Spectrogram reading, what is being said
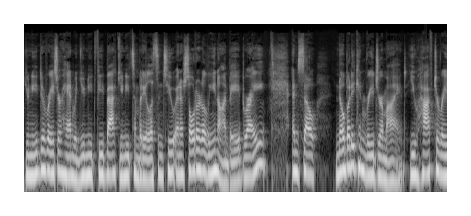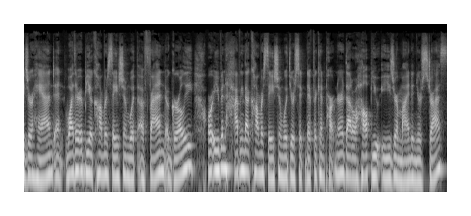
You need to raise your hand when you need feedback. You need somebody to listen to and a shoulder to lean on, babe, right? And so Nobody can read your mind. You have to raise your hand, and whether it be a conversation with a friend, a girly, or even having that conversation with your significant partner that'll help you ease your mind and your stress,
